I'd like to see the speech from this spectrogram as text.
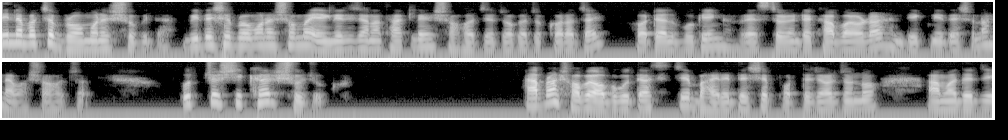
তিন নম্বর হচ্ছে ভ্রমণের সুবিধা। বিদেশে ভ্রমণের সময় ইংরেজি জানা থাকলে সহজে যোগাযোগ করা যায়। হোটেল বুকিং, রেস্টুরেন্টে খাবার অর্ডার, দিক নির্দেশনা নেওয়া সহজ হয়। উচ্চশিক্ষার সুযোগ। আমরা সবাই অবগত আছি যে বাইরের দেশে পড়তে যাওয়ার জন্য আমাদের যে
